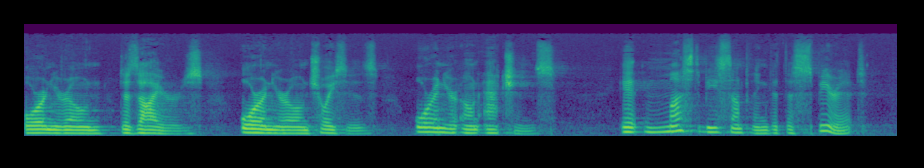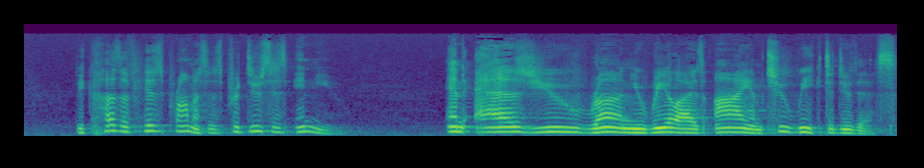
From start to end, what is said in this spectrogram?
or in your own desires or in your own choices or in your own actions. It must be something that the Spirit, because of His promises, produces in you. And as you run, you realize, I am too weak to do this.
